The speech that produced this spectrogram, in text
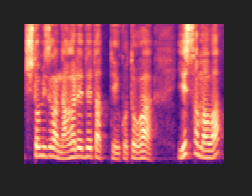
血と水が流れ出たっていうことはイエス様は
